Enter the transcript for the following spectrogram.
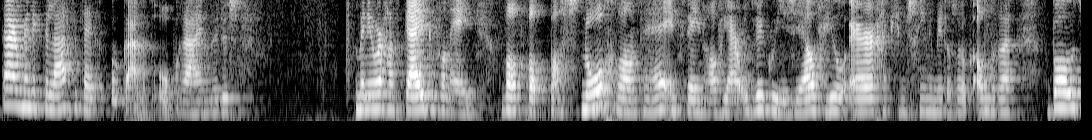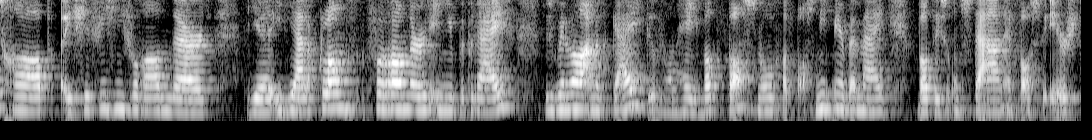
daar ben ik de laatste tijd ook aan het opruimen. Dus ben heel erg aan het kijken van, hé, hey, wat, wat past nog? Want hè, in 2,5 jaar ontwikkel je jezelf heel erg. Heb je misschien inmiddels ook andere boodschap? Is je visie veranderd? Je ideale klant veranderd in je bedrijf? Dus ik ben wel aan het kijken van, hé, hey, wat past nog? Wat past niet meer bij mij? Wat is ontstaan en paste eerst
